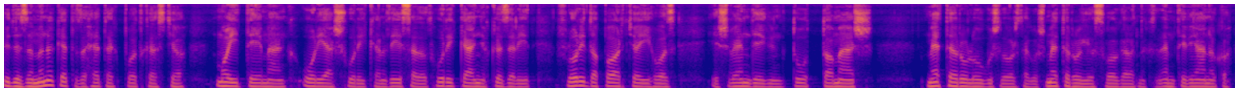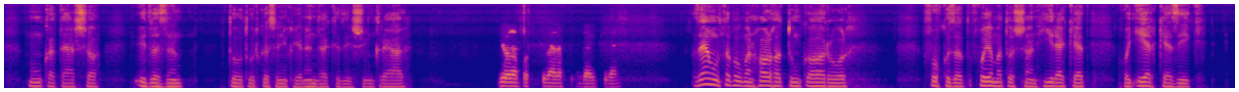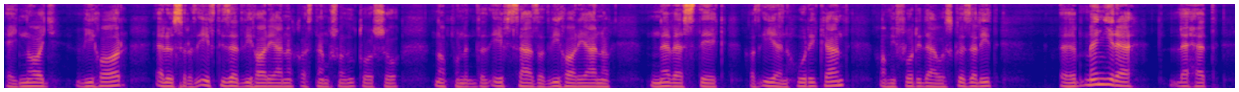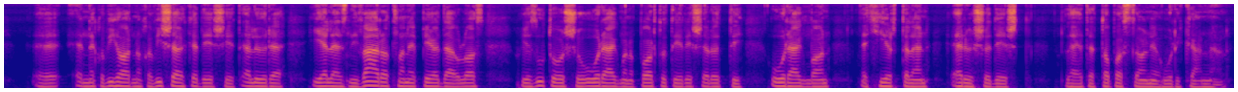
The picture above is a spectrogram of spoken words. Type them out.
Üdvözlöm Önöket, ez a Hetek podcastja. Mai témánk óriás hurikán, az észázad hurikánja közelít Florida partjaihoz, és vendégünk Tóth Tamás, meteorológus, az Országos Meteorológiai Szolgálatnak, az MTV-nak a munkatársa. Üdvözlöm Tóth úr, köszönjük, hogy a rendelkezésünkre áll. Jó napot kívánok mindenkinek! Az elmúlt napokban hallhattunk arról fokozat, folyamatosan híreket, hogy érkezik egy nagy vihar, először az évtized viharjának, aztán most az utolsó napon az évszázad viharjának nevezték az ilyen hurikánt, ami Floridához közelít. Mennyire lehet ennek a viharnak a viselkedését előre jelezni? Váratlan-e például az, hogy az utolsó órákban, a partotérés előtti órákban egy hirtelen erősödést lehetett tapasztalni a hurikánnál?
